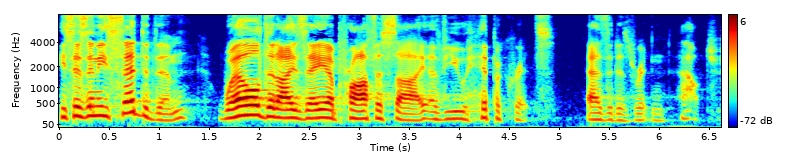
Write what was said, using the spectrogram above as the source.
He says, And he said to them, Well did Isaiah prophesy of you hypocrites, as it is written. Ouch.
